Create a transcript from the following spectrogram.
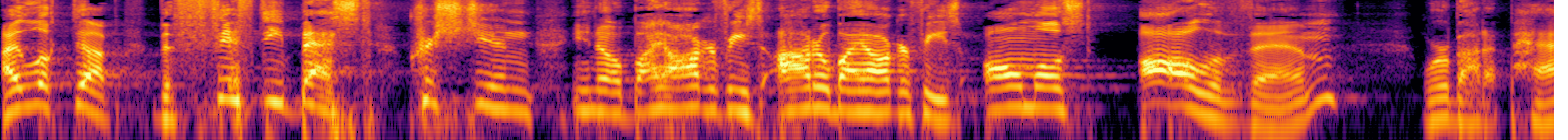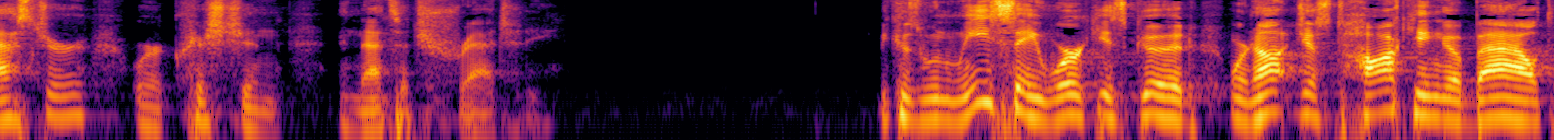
I looked up the 50 best Christian, you know, biographies, autobiographies. Almost all of them were about a pastor or a Christian, and that's a tragedy. Because when we say work is good, we're not just talking about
